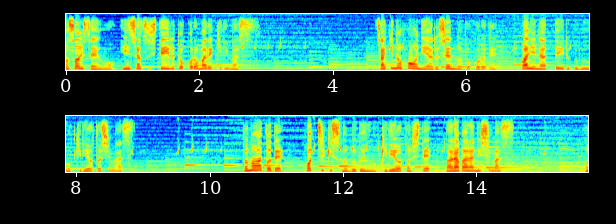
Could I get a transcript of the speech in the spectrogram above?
細い線を印刷しているところまで切ります。先の方にある線のところで輪になっている部分を切り落とします。その後でホッチキスの部分を切り落としてバラバラにします。同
